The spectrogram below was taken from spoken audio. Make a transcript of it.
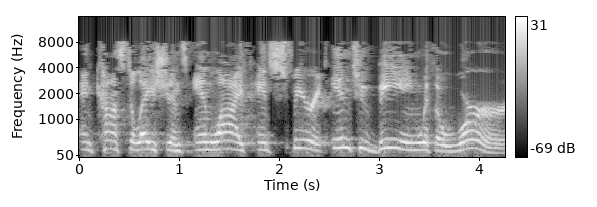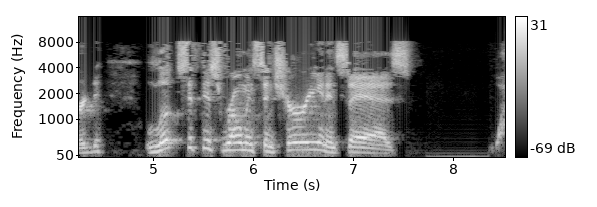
and constellations and life and spirit into being with a word, looks at this Roman centurion and says, wow,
